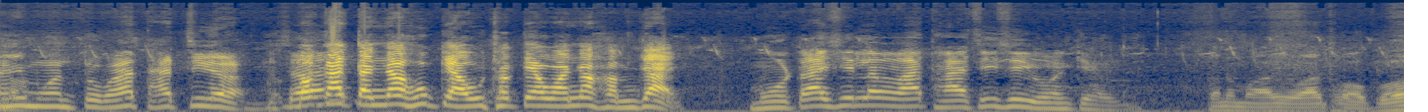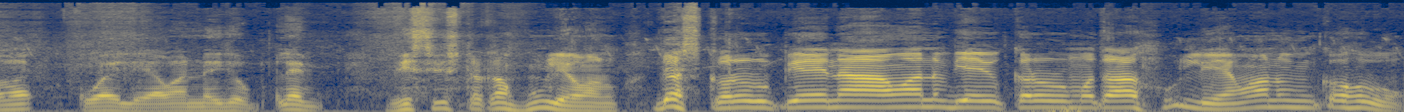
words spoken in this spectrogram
નહીં મોન તો વાત સાચી હે. બકા તને હું કેવું છે કેવાને સમજાય. મોટા છે એટલે વાત સાચી છે ઈવન કે. તને મારી વાત વાપર કોઈ લેવાનું નહીં જો. એટલે વીસ વીસ ટકા હું લેવાનું? દસ કરોડ રૂપિયા એના આવવાનું બે કરોડમાં તો હું શું લેવાનું એમ કહું.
